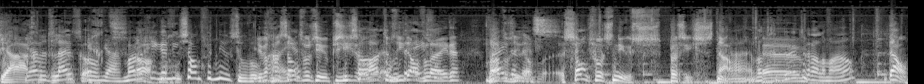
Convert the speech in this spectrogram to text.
Ja, goed, het dat luik. Oh echt- ja, maar we Oh, gingen nu. Zandvoort nieuws doen Ja, we gaan mij? Zandvoorts nieuws. Precies, zal- laat ons niet even afleiden. Af... Zandvoorts nieuws. Precies. Nou, Ja, wat eh, gebeurt er allemaal? Nou,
